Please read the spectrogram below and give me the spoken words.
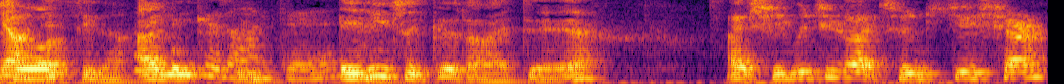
Yeah, I so did see that. that's a and good idea. it is a good idea. Actually, would you like to introduce Sharon?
